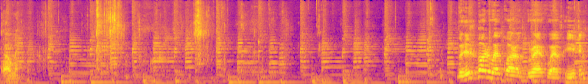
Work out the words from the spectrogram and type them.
tell me. But this is by the way quite a great way of eating.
